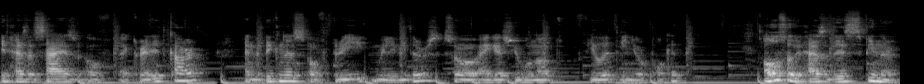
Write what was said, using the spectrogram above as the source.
It has a size of a credit card and a thickness of 3 millimeters, so I guess you will not feel it in your pocket. Also, it has this spinner,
